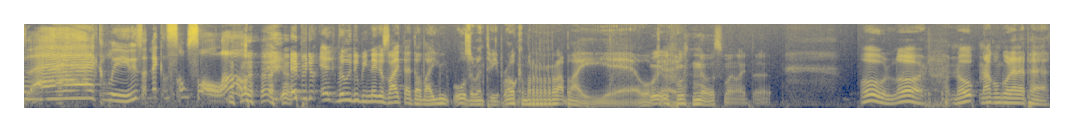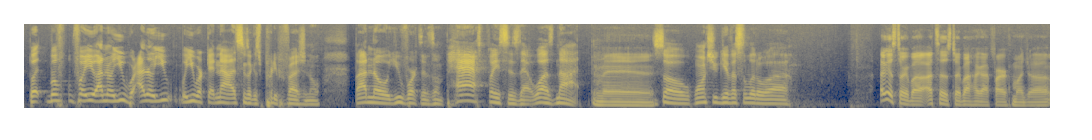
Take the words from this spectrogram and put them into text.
Exactly. These are niggas so slow. it, be, it really do be niggas like that though. Like you rules are meant to be broken. I'm like, yeah, We, okay. we know something like that. oh lord, nope, not gonna go down that path. But, but for you, I know you. wor- I know you. Where you work at now, it seems like it's pretty professional. But I know you've worked in some past places that was not. Man, So why don't you give us a little? uh I got a story about. I tell a story about how I got fired from my job.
